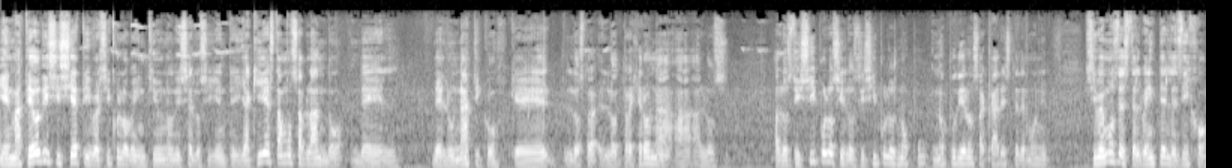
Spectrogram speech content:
Y en Mateo 17 y versículo 21 dice lo siguiente, y aquí estamos hablando del, del lunático que lo trajeron a, los, a los discípulos y los discípulos no, no pudieron sacar este demonio. Si vemos desde el 20 les dijo,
